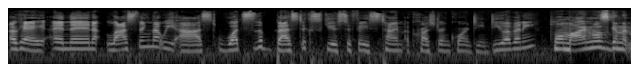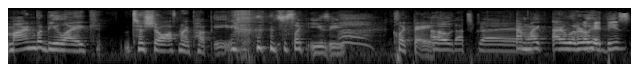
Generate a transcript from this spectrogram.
Okay, and then last thing that we asked, what's the best excuse to FaceTime a crush during quarantine? Do you have any? Well, mine was gonna. Mine would be like to show off my puppy. it's just like easy clickbait. Oh, that's good. I'm like, I literally. Okay, these-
